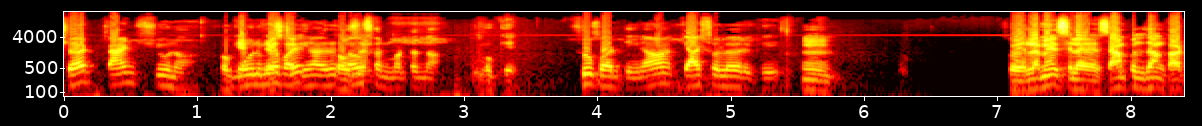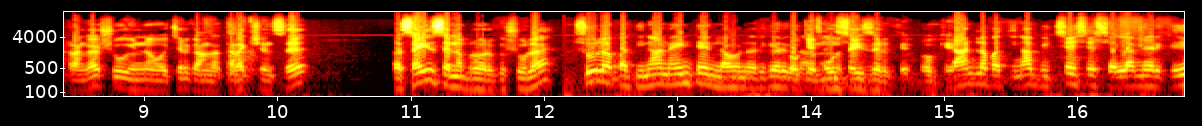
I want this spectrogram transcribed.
ஷர்ட் பேண்ட் ஷூனா Okay, மூணுமே பாத்தீங்கன்னா வெறும் 1000. தௌசண்ட் மட்டும் தான். ஓகே ஷூ பார்த்தீங்கன்னா கேஷுவலாக இருக்கு. ஸோ எல்லாமே சில சாம்பிள் தான் காட்டுறாங்க. ஷூ இன்னும் வச்சிருக்காங்க கலெக்ஷன்ஸ் சைஸ் என்ன ப்ரோ இருக்கு ஷூல ஷூல பாத்தீங்கன்னா நைன் டென் லெவன் வரைக்கும் ஓகே இருக்கு மூணு சைஸ் இருக்கு. ஓகே பேண்ட்ல பாத்தீங்கன்னா பிக் சைஸஸ் எல்லாமே இருக்கு.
